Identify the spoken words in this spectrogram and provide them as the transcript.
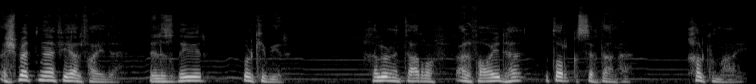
عشبتنا فيها الفائده للصغير والكبير. خلونا نتعرف على فوائدها وطرق استخدامها. خلكم معي.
